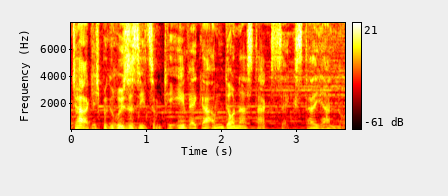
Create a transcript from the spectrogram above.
Tag, ich begrüße Sie zum TE-Wecker am Donnerstag, 6. Januar.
